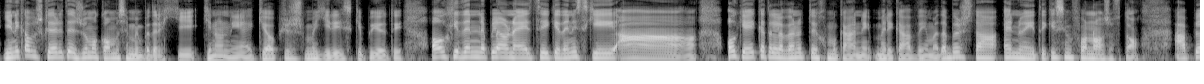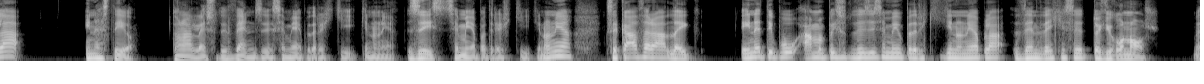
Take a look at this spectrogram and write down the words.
Γενικά, όπως ξέρετε, ζούμε ακόμα σε μια πατριαρχική κοινωνία και όποιος γυρίσει και πει ότι Όχι, δεν είναι πλέον έτσι και δεν ισχύει. Α, ok, okay, καταλαβαίνω ότι έχουμε κάνει μερικά βήματα μπροστά, εννοείται και συμφωνώ σε αυτό. Απλά είναι αστείο το να λες ότι δεν ζει σε μια πατριαρχική κοινωνία. Ζεις σε μια πατριαρχική κοινωνία. Ξεκάθαρα, like, είναι τύπου, άμα πεις ότι δεν ζεις σε μια πατριαρχική κοινωνία, απλά δεν δέχεσαι το γεγονός. Ε,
